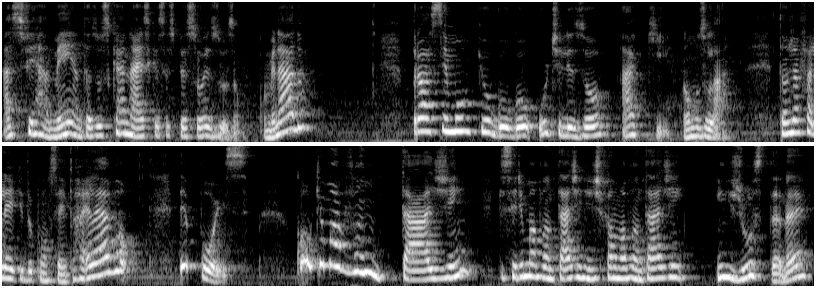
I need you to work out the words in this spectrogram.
as ferramentas, os canais que essas pessoas usam. Combinado? Próximo que o Google utilizou aqui. Vamos lá. Então já falei aqui do conceito high level. Depois, qual que é uma vantagem, que seria uma vantagem, a gente fala uma vantagem injusta, né?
